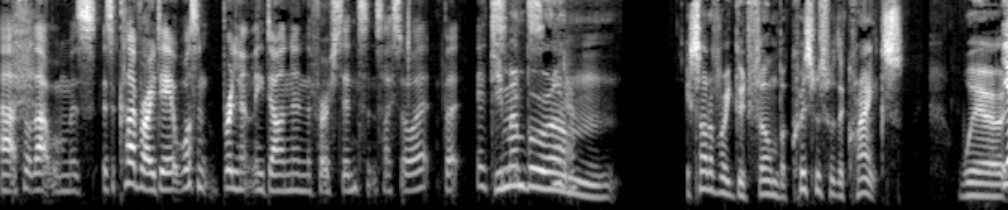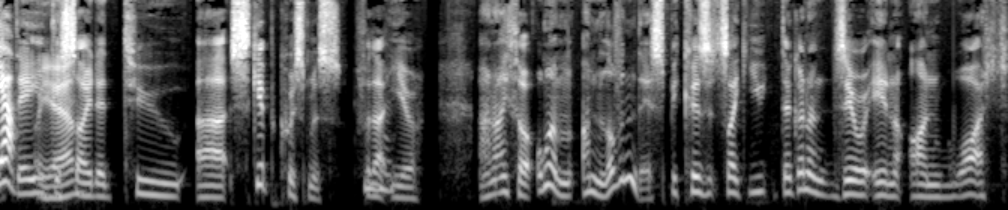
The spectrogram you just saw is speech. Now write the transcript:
Uh, I thought that one was, was a clever idea. It wasn't brilliantly done in the first instance I saw it, but it's. Do you remember? it's, you know. um, it's not a very good film, but Christmas with the Cranks, where Yeah. they Oh, yeah? decided to uh, skip Christmas for that Mhm. year, and I thought, oh, I'm I'm loving this because it's like you they're going to zero in on what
